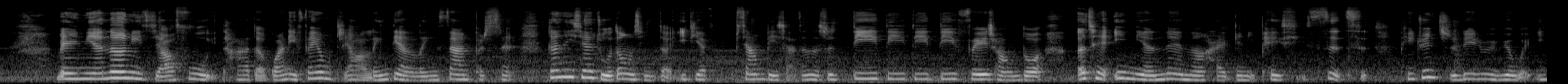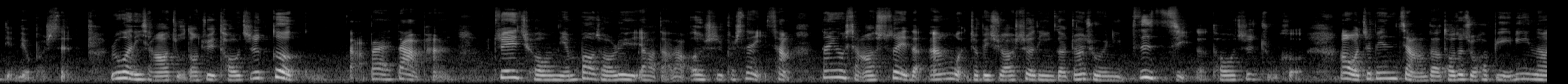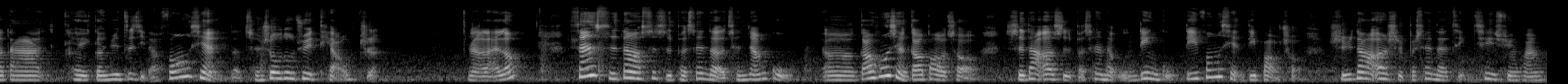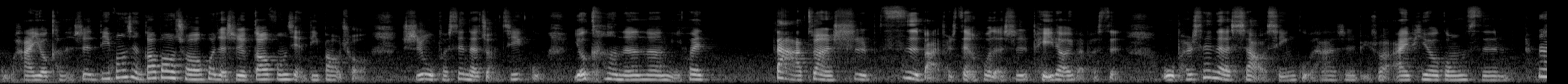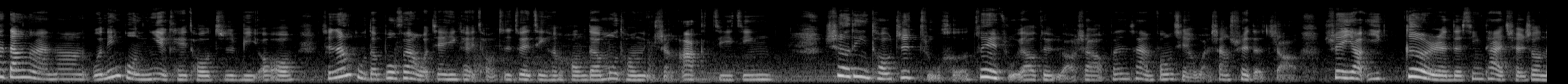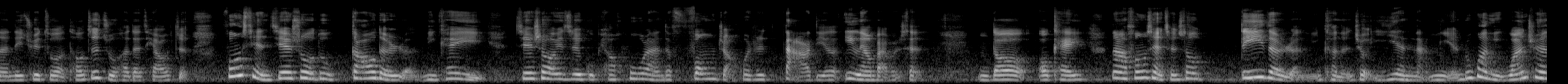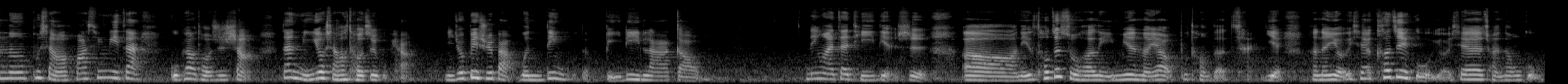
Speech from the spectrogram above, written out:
每年呢，你只要付它的管理费用，只要零点零三 percent，跟一些主动型的 ETF 相比起来真的是低低低低非常多，而且一年内呢还给你配息四次，平均值利率约为一点六 percent。如果你想要主动去投资个股，打败大盘。追求年报酬率要达到二十 percent 以上，但又想要睡得安稳，就必须要设定一个专属于你自己的投资组合。那我这边讲的投资组合比例呢，大家可以根据自己的风险的承受度去调整。那来喽，三十到四十 percent 的成长股。呃，高风险高报酬，十到二十 percent 的稳定股，低风险低报酬，十到二十 percent 的景气循环股，还有可能是低风险高报酬，或者是高风险低报酬，十五 percent 的转机股，有可能呢你会。大赚是四百 percent，或者是赔掉一百 percent，五 percent 的小型股，它是比如说 IPO 公司。那当然呢，稳定股你也可以投资 VOO。成长股的部分，我建议可以投资最近很红的木头女神 ARK 基金。设定投资组合，最主要最主要是要分散风险，晚上睡得着。所以要依个人的心态、承受能力去做投资组合的调整。风险接受度高的人，你可以接受一只股票忽然的疯涨，或者是大跌了一两百 percent，你都 OK。那风险承受低的人，你可能就一夜难眠。如果你完全呢不想要花心力在股票投资上，但你又想要投资股票。你就必须把稳定股的比例拉高。另外再提一点是，呃，你的投资组合里面呢要有不同的产业，可能有一些科技股，有一些传统股，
